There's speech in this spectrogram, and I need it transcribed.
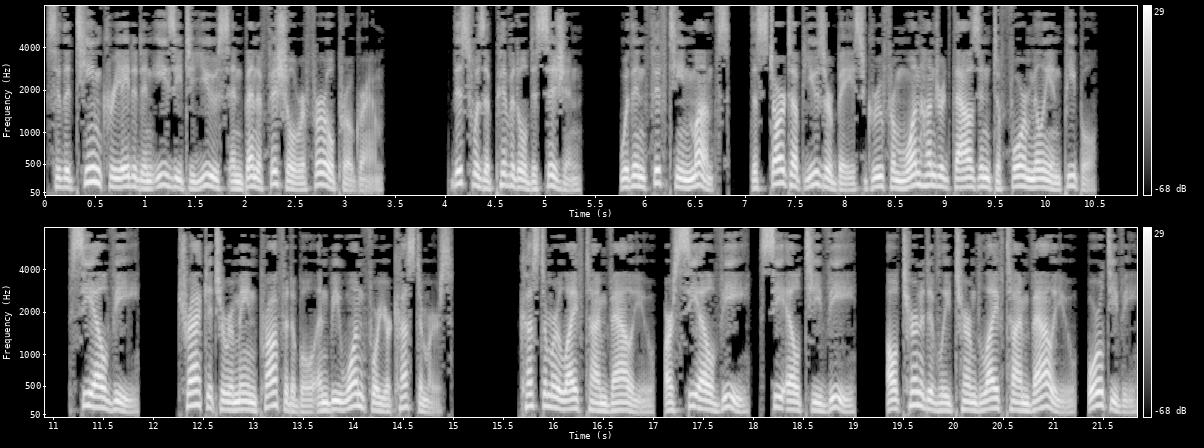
so the team created an easy to use and beneficial referral program. This was a pivotal decision, Within 15 months, the startup user base grew from 100,000 to 4 million people. CLV. Track it to remain profitable and be one for your customers. Customer Lifetime Value, or CLV, CLTV, alternatively termed Lifetime Value, or LTV,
